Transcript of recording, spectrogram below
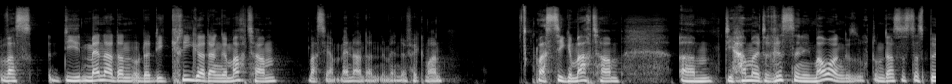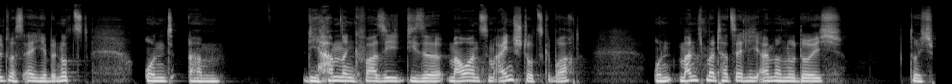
was die Männer dann oder die Krieger dann gemacht haben, was ja Männer dann im Endeffekt waren, was die gemacht haben, ähm, die haben halt Risse in den Mauern gesucht. Und das ist das Bild, was er hier benutzt. Und ähm, die haben dann quasi diese Mauern zum Einsturz gebracht. Und manchmal tatsächlich einfach nur durch, durch,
